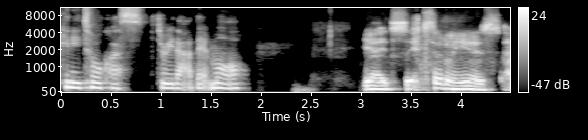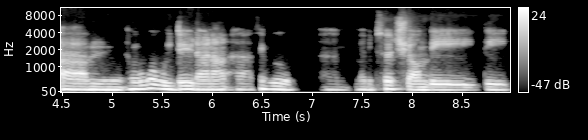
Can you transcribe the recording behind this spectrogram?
Can you talk us through that a bit more? Yeah, it's it certainly is. Um, what we do know, and I, I think we'll um, maybe touch on the the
